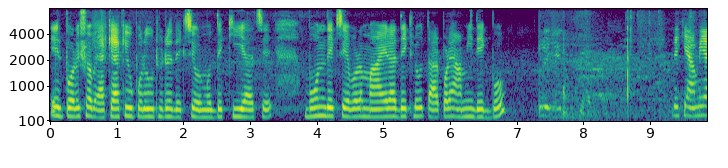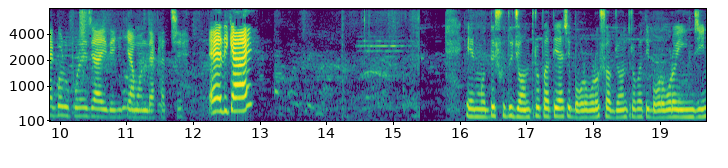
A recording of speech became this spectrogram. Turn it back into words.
এরপরে সব একে একে উপরে উঠে উঠে দেখছে ওর মধ্যে কি আছে। বোন দেখছে এবারে মায়েরা দেখল তারপরে আমি দেখব। দেখি আমি একবার উপরে যাই দেখি কেমন দেখাচ্ছে। এদিকে আয়। এর মধ্যে শুধু যন্ত্রপাতি আছে বড় বড় সব যন্ত্রপাতি বড় বড় ইঞ্জিন।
